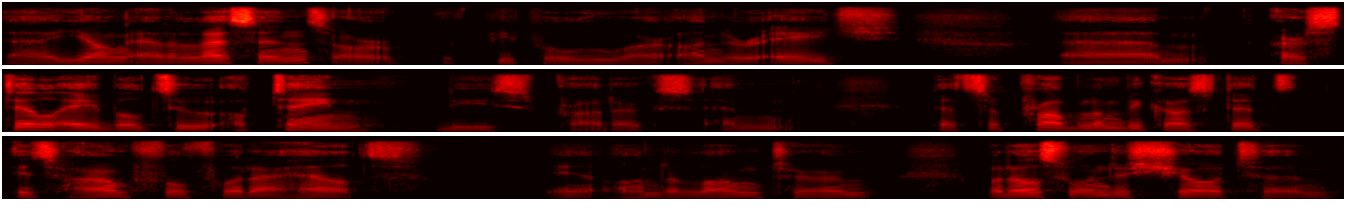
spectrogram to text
uh, young adolescents or people who are underage um, are still able to obtain these products and that's a problem because that it's harmful for their health on the long term, but also on the short term.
